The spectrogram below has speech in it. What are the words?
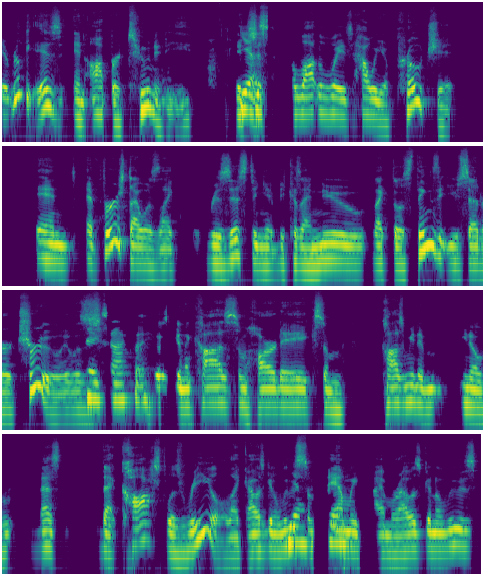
it really is an opportunity. It's yes. just a lot of ways how we approach it. And at first i was like resisting it because I knew like those things that you said are true. It was exactly it was going to cause some heartache, some cause me to you know mess. That cost was real. Like I was going to lose yeah. some family time, or I was going to lose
